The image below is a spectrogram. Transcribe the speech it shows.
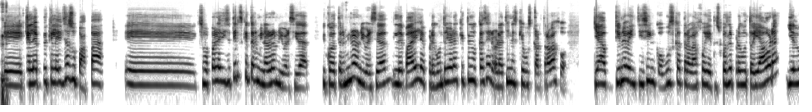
eh, que, le, que le dice a su papá, eh, su papá le dice, tienes que terminar la universidad. Y cuando termina la universidad, le va y le pregunta, ¿y ahora qué tengo que hacer? Ahora tienes que buscar trabajo. Ya, tiene 25, busca trabajo y después le pregunto, ¿y ahora? Y el,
